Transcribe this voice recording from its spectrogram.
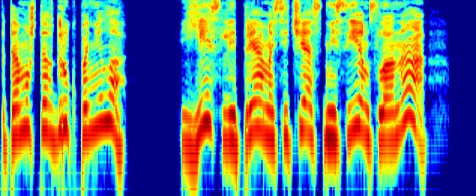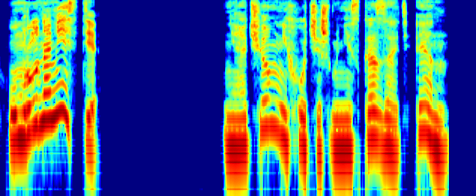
потому что вдруг поняла. Если прямо сейчас не съем слона, умру на месте. «Ни о чем не хочешь мне сказать, Энн?»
